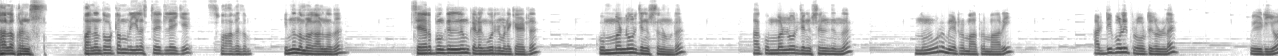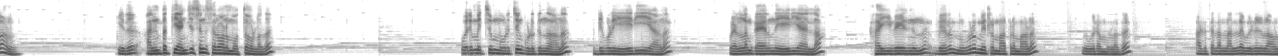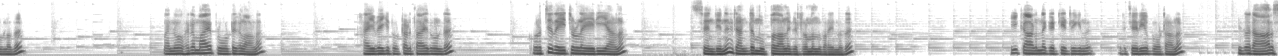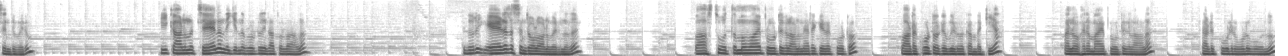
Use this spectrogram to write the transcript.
Hello friends Panamthottam real എസ്റ്റേറ്റിലേക്ക് സ്വാഗതം. ഇന്ന് നമ്മൾ കാണുന്നത് ചേർപ്പൊങ്കലിനും കിടങ്ങൂരിനും ഇടയ്ക്കായിട്ട് കുമ്മണ്ണൂർ ജംഗ്ഷനുണ്ട് ആ കുമ്മണ്ണൂർ ജംഗ്ഷനിൽ നിന്ന് നൂറ് മീറ്റർ മാത്രം മാറി അടിപൊളി പ്ലോട്ടുകളുടെ വീഡിയോ ആണ്. ഇത് അൻപത്തി അഞ്ച് സെന്റ് സ്ഥലമാണ് മൊത്തം ഉള്ളത്. ഒരുമിച്ചും മുറിച്ചും കൊടുക്കുന്നതാണ്. അടിപൊളി ഏരിയയാണ്. വെള്ളം കയറുന്ന ഏരിയ അല്ല. ഹൈവേയിൽ നിന്ന് വെറും നൂറ് മീറ്റർ മാത്രമാണ് ദൂരമുള്ളത്. അടുത്തുള്ള നല്ല വീടുകളാണുള്ളത്. മനോഹരമായ പ്ലോട്ടുകളാണ്. ഹൈവേക്ക് തൊട്ടടുത്തായതുകൊണ്ട് കുറച്ച് റേറ്റുള്ള ഏരിയയാണ്. സെന്റിന് രണ്ട് മുപ്പതാണ് കിട്ടണമെന്ന് പറയുന്നത്. ഈ കാണുന്ന കെട്ടിയിട്ടിരിക്കുന്ന ഒരു ചെറിയ പ്ലോട്ടാണ്. ഇതൊരു ആറ് സെന്റ് വരും. ഈ കാണുന്ന ചേന നിൽക്കുന്ന പ്ലോട്ട് ഇതിനകത്തുള്ളതാണ്. ഇതൊരു ഏഴര സെന്റോളമാണ് വരുന്നത്. വാസ്തു ഉത്തമമായ പ്ലോട്ടുകളാണ്. നേരെ കിഴക്കോട്ടോ വടക്കോട്ടോ ഒക്കെ വീട് വെക്കാൻ പറ്റിയ മനോഹരമായ പ്ലോട്ടുകളാണ്. നടുക്കൂടി റോഡ് പോകുന്നു.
